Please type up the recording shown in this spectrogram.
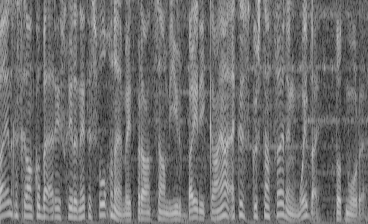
Bly ingeskakel by RSG net as volgende met praat saam hier by die Kaya. Ek is Gustaf Vreiding. Mooi bly. Tot môre.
